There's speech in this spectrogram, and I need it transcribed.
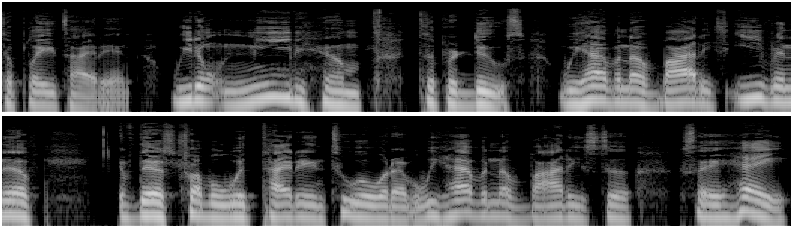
to play tight end. We don't need him to produce. We have enough bodies, even if if there's trouble with tight end two or whatever. We have enough bodies to say, hey,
